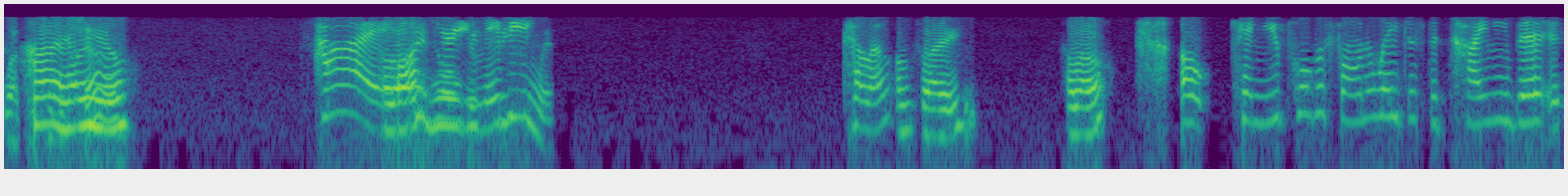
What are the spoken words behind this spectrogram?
Welcome Hi, how are you? Hi, Hello, I hear you. Maybe. With? Hello. I'm sorry. Hello? Oh, can you pull the phone away just a tiny bit? It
